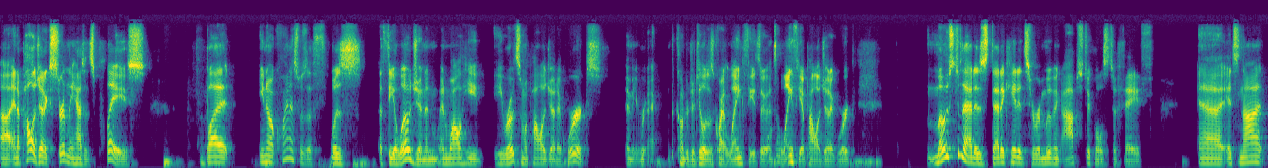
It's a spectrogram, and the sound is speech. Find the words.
Uh, and apologetics certainly has its place, but you know Aquinas was a was a theologian, and, and while he he wrote some apologetic works, I mean, the Contra Gentiles is quite lengthy. It's a, it's a lengthy apologetic work. Most of that is dedicated to removing obstacles to faith. Uh, it's not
